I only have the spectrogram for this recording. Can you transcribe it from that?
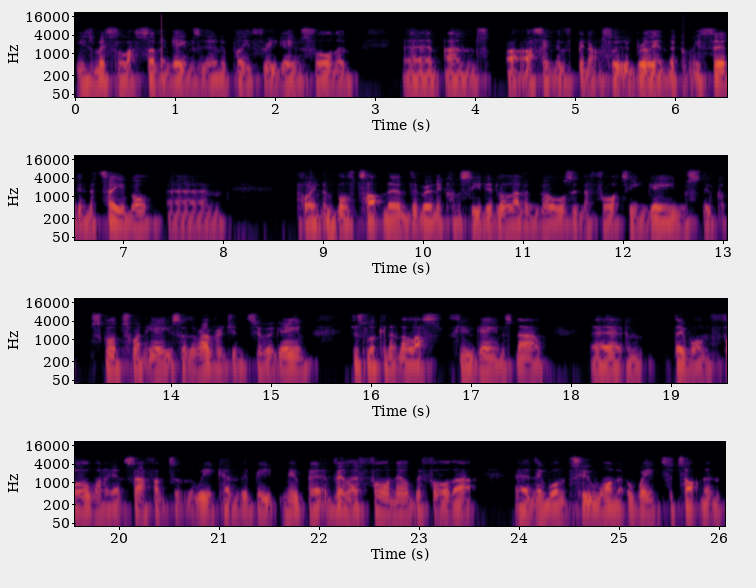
he's missed the last seven games. He's only played three games for them. Um, and I, I, think they've been absolutely brilliant. They're currently third in the table, um, point above Tottenham. They've only conceded 11 goals in their 14 games. They've scored 28, so they're averaging two a game. Just looking at the last few games now, um, they won 4 1 against Southampton at the weekend. They beat New, uh, Villa 4 0 before that. Uh, they won 2 1 away to Tottenham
